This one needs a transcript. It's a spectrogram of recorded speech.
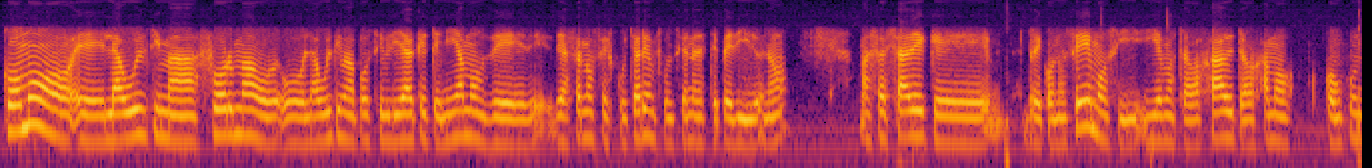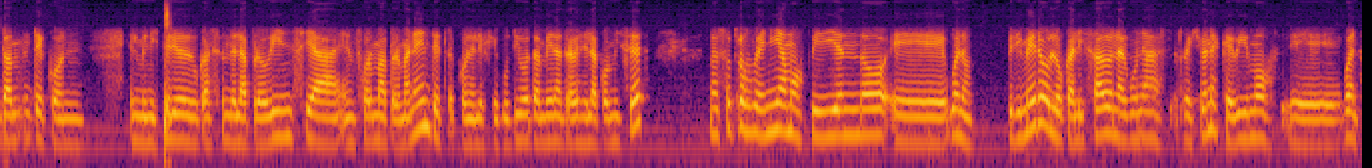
como eh, la última forma o, la última posibilidad que teníamos de, hacernos escuchar en función de este pedido, ¿no? Más allá de que reconocemos y, hemos trabajado y trabajamos conjuntamente con el Ministerio de Educación de la provincia en forma permanente, con el Ejecutivo también a través de la Comiset, nosotros veníamos pidiendo, eh, bueno, primero localizado en algunas regiones que vimos, eh, bueno,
